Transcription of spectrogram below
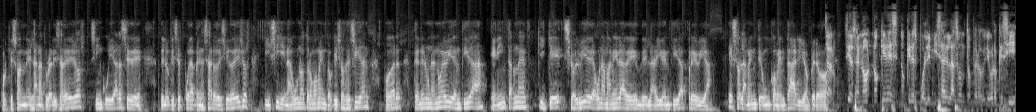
porque son, es la naturaleza de ellos, sin cuidarse de, de lo que se pueda pensar o decir de ellos, y sí, en algún otro momento que ellos decidan, poder tener una nueva identidad en Internet y que se olvide de alguna manera de, de la identidad previa es solamente un comentario, pero... Claro, sí, o sea, no, no, quieres, no quieres polemizar el asunto, pero yo creo que sí,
